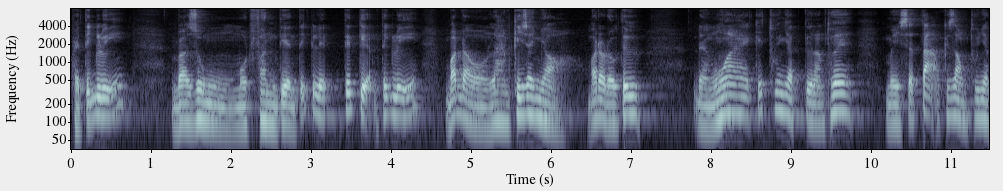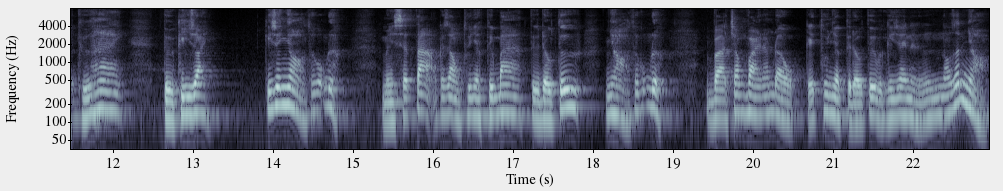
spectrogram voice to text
phải tích lũy và dùng một phần tiền tích lũy, tiết kiệm tích lũy bắt đầu làm kinh doanh nhỏ bắt đầu đầu tư. Để ngoài cái thu nhập từ làm thuê mình sẽ tạo cái dòng thu nhập thứ hai từ kinh doanh. Kinh doanh nhỏ thôi cũng được mình sẽ tạo cái dòng thu nhập thứ ba từ đầu tư nhỏ thôi cũng được. Và trong vài năm đầu cái thu nhập từ đầu tư và kinh doanh này nó rất nhỏ.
